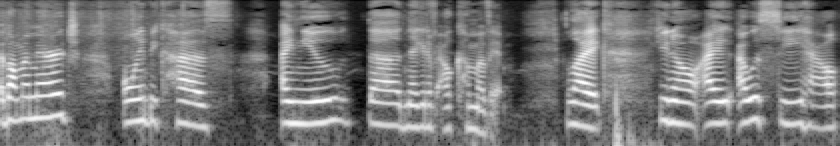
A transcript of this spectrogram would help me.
about my marriage, only because I knew the negative outcome of it. Like, you know, I I would see how,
